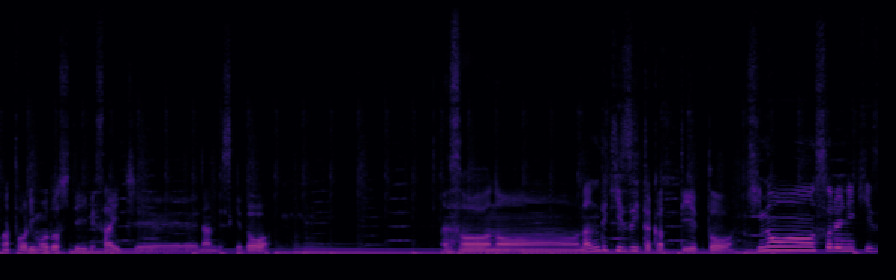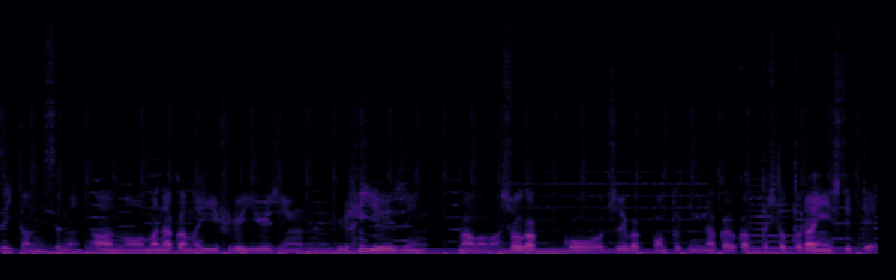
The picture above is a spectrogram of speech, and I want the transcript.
まあ、取り戻している最中なんですけどその、なんで気づいたかっていうと、昨日それに気づいたんですよね。あの、まあ、仲のいい古い友人、古い友人、まあまあまあ、小学校、中学校の時に仲良かった人と LINE してて、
